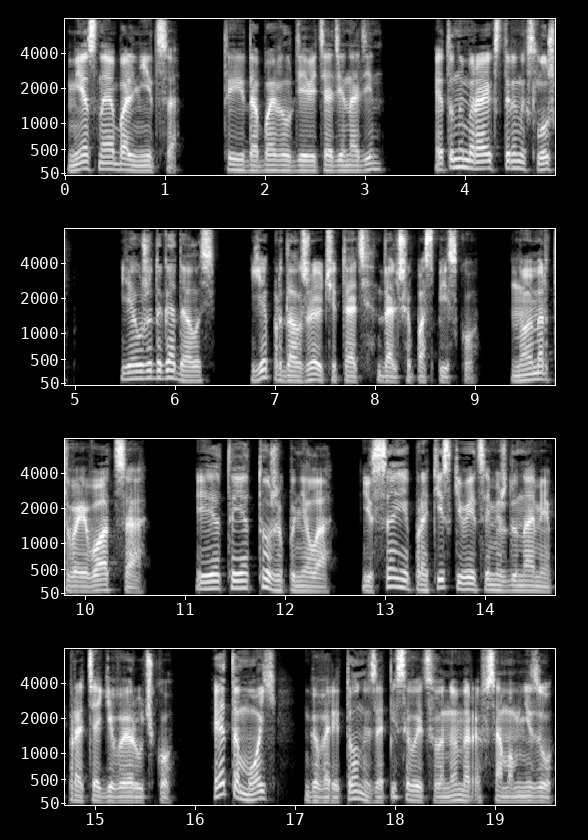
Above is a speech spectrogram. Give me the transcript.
местная больница. Ты добавил 911? Это номера экстренных служб. Я уже догадалась. Я продолжаю читать дальше по списку. Номер твоего отца. И это я тоже поняла. Исайя протискивается между нами, протягивая ручку. «Это мой», — говорит он и записывает свой номер в самом низу,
